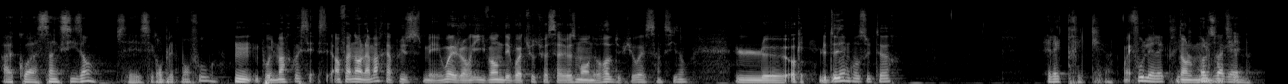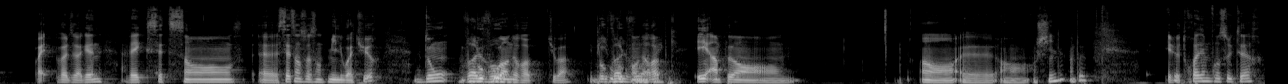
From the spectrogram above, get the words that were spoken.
a quoi 5-6 ans? C'est complètement fou. Hmm, pour une marque, ouais, enfin non, la marque a plus, mais ouais, genre ils vendent des voitures, tu vois, sérieusement en Europe depuis ouais, 5-6 ans. Le, ok, le deuxième constructeur? Électrique, full électrique, dans le Volkswagen. Ouais, Volkswagen avec 700, 760 000 voitures, dont beaucoup en Europe, tu vois. beaucoup, en Europe et un peu en, en, euh, en Chine, un peu. Et le troisième constructeur,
